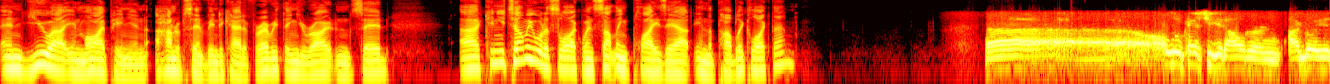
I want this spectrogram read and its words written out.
and you are, in my opinion, 100% vindicated for everything you wrote and said. Uh, can you tell me what it's like when something plays out in the public like that? Uh, look, as you get older and uglier,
